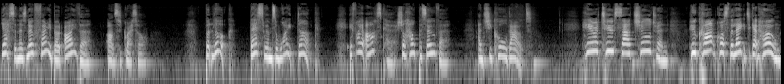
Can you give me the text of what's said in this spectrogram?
Yes, and there's no ferry boat either, answered Gretel. But look, there swims a white duck. If I ask her, she'll help us over. And she called out, here are two sad children who can't cross the lake to get home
